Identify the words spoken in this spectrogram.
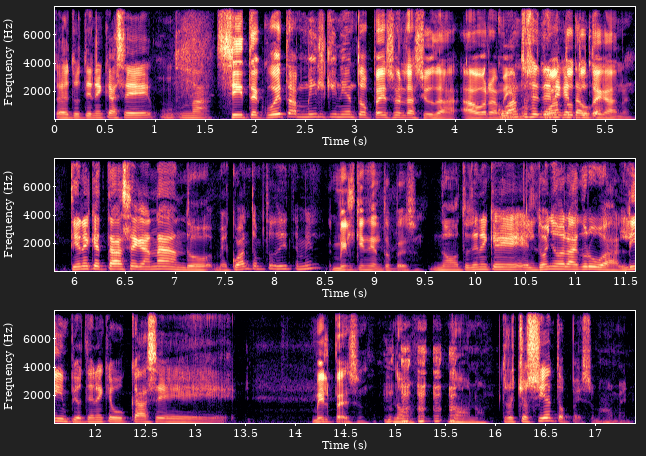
Entonces tú tienes que hacer una. Si te cuesta 1.500 pesos en la ciudad, ahora ¿Cuánto mismo, se tiene que ¿cuánto estar tú te ganas? Tiene que estarse ganando. ¿Cuánto tú dijiste? ¿Mil? 1.500 pesos. No, tú tienes que. El dueño de la grúa limpio tiene que buscarse. Mil pesos. No, no, no. Entre 800 pesos más o menos.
